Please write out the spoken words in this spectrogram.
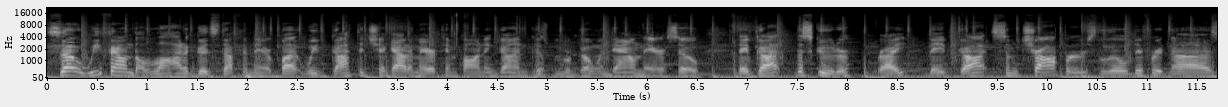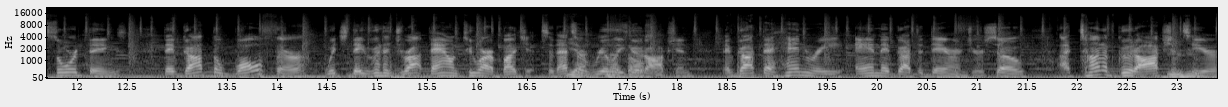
So we found a lot of good stuff in there, but we've got to check out American Pawn and Gun because we were going down there. So they've got the scooter, right? They've got some choppers, the little different uh, sword things. They've got the Walther, which they're going to drop down to our budget. So that's Yeah, a really that's good awesome. option. They've got the Henry and they've got the Derringer. So a ton of good options Mm-hmm. here.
